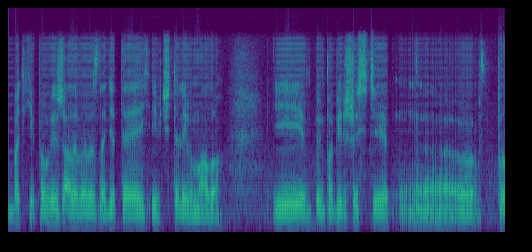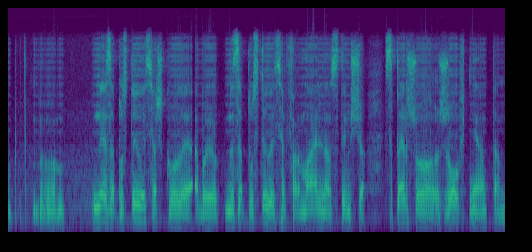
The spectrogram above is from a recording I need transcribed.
батьки повиїжджали, вивезли дітей, і вчителів мало. І по більшості е, не запустилися школи або не запустилися формально з тим, що з 1 жовтня там,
